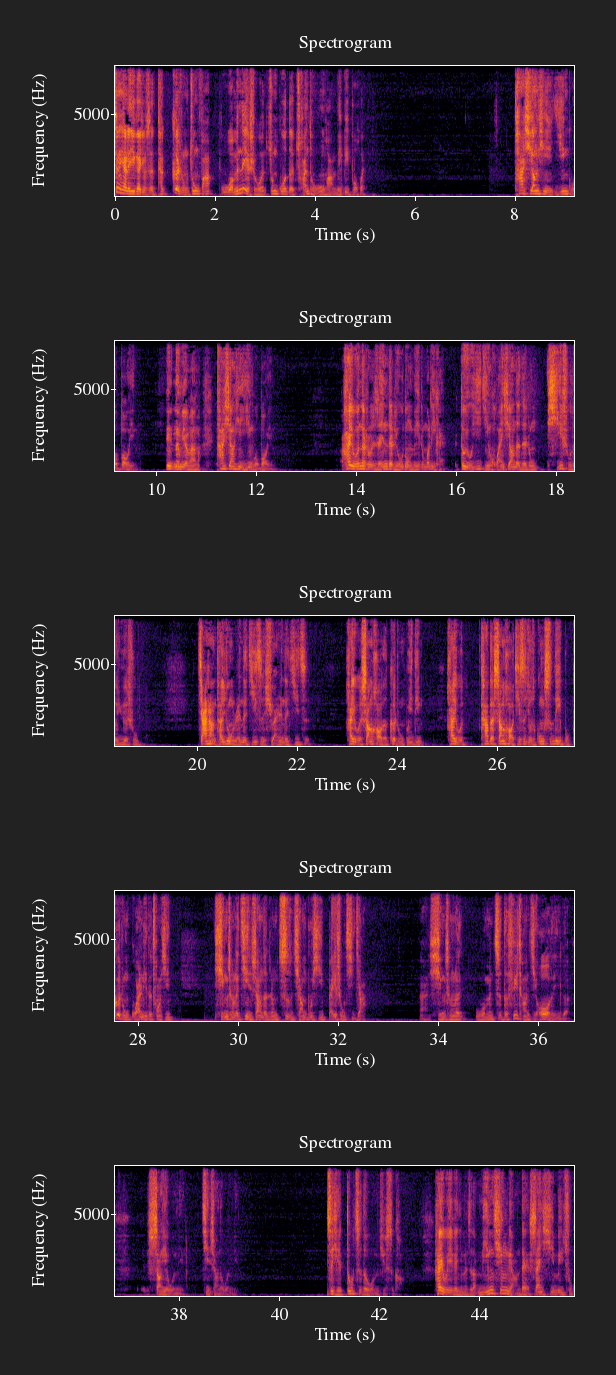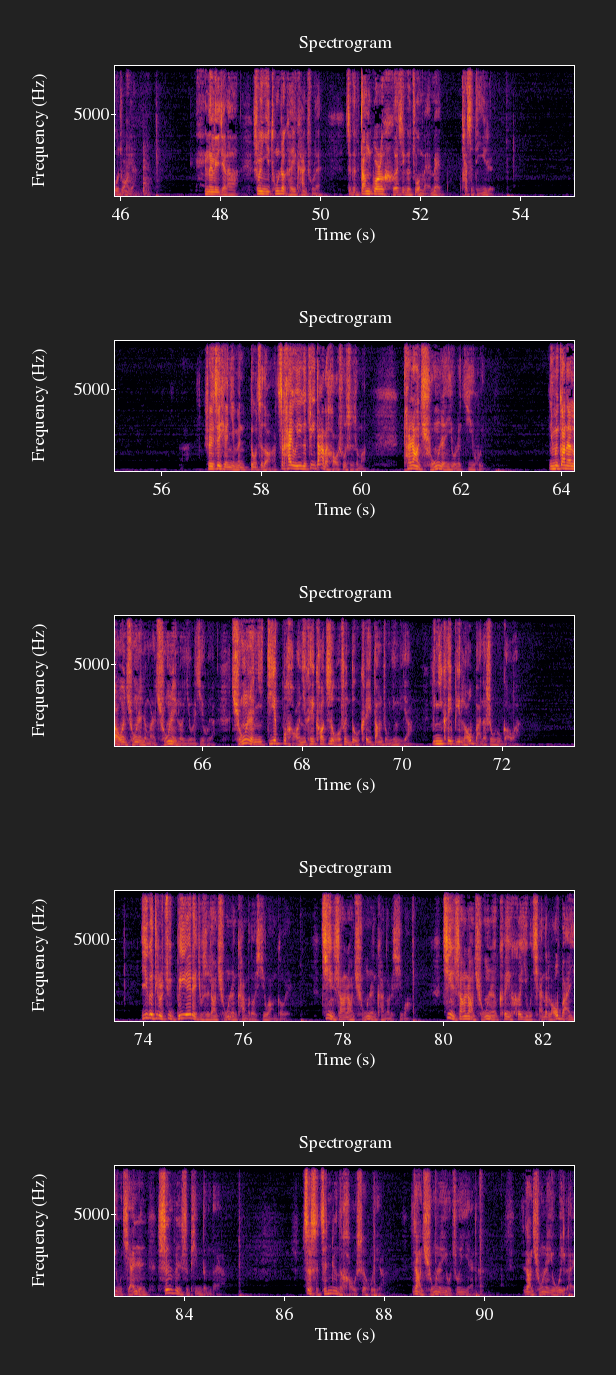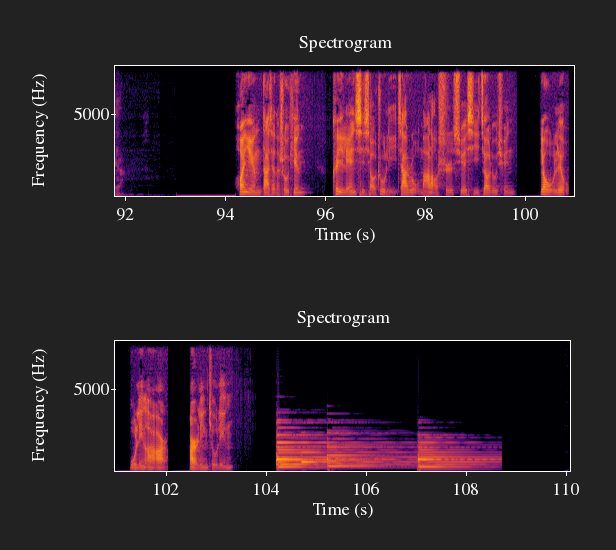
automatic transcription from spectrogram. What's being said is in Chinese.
剩下的一个就是他各种中发，我们那时候中国的传统文化没被破坏。他相信因果报应，能明白吗？他相信因果报应。还有那时候人的流动没这么厉害，都有衣锦还乡的这种习俗的约束，加上他用人的机制、选人的机制，还有商号的各种规定，还有他的商号其实就是公司内部各种管理的创新，形成了晋商的这种自强不息、白手起家，啊，形成了我们值得非常骄傲的一个商业文明、晋商的文明，这些都值得我们去思考。还有一个，你们知道，明清两代山西没出过状元，能理解了吧？所以你从这可以看出来，这个当官和这个做买卖，他是第一人。所以这些你们都知道啊。这还有一个最大的好处是什么？他让穷人有了机会。你们刚才老问穷人怎么了？穷人有了有了机会啊！穷人你爹不好，你可以靠自我奋斗，可以当总经理啊，你可以比老板的收入高啊。一个地儿最悲哀的就是让穷人看不到希望。各位，晋商让穷人看到了希望，晋商让穷人可以和有钱的老板、有钱人身份是平等的呀。这是真正的好社会呀，让穷人有尊严的，让穷人有未来呀。欢迎大家的收听，可以联系小助理加入马老师学习交流群：幺五六五零二二二零九零。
